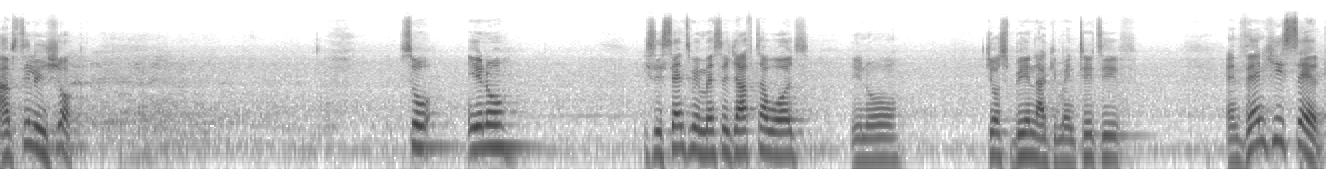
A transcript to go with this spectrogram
I'm still in shock. So, you know, he sent me a message afterwards, you know, just being argumentative. And then he said,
